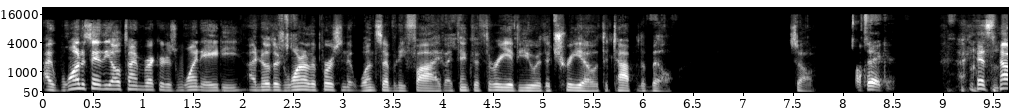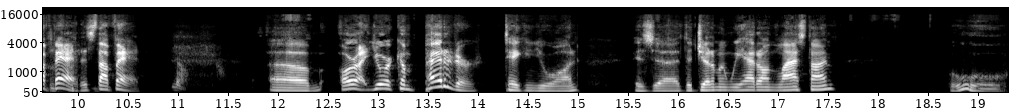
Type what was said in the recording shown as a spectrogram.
I want to say the all-time record is 180. I know there's one other person at 175. I think the three of you are the trio at the top of the bill. So I'll take it. it's not bad. It's not bad. No. Um, all right. Your competitor taking you on is uh, the gentleman we had on last time. Ooh,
